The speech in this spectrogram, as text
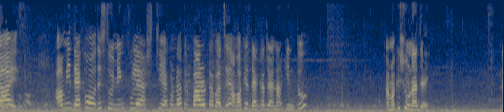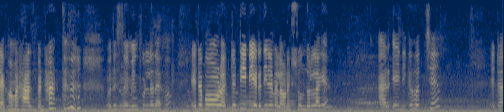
গাইস আমি দেখো ওদের সুইমিং পুলে আসছি, এখন রাতের বারোটা বাজে, আমাকে দেখা যায় না, কিন্তু আমাকে শোনা যায়। দেখো আমার হাজব্যান্ড হাঁটতেছে। ওদের সুইমিং পুলটা দেখো। এটা বড় একটা টিভি, এটা দিনের বেলা, অনেক সুন্দর লাগে। আর এইদিকে হচ্ছে, এটা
